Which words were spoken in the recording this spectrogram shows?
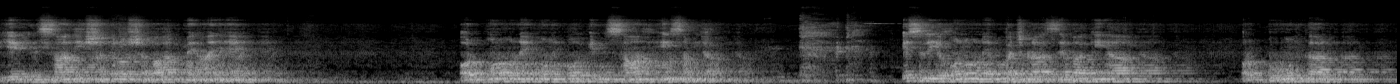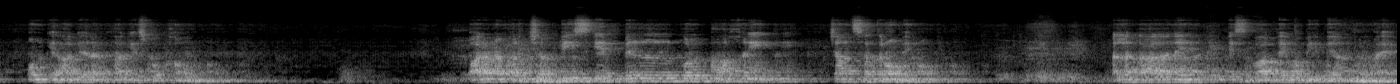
ये इंसानी शक्ल शबात में आए हैं और उन्होंने उनको इंसान ही समझा। इसलिए उन्होंने बछड़ा जिबा किया और भून कर उनके आगे रखा कि इसको खाओ बारह नंबर 26 के बिल्कुल आखिरी चंद सत्रों में अल्लाह ताला ने इस वाक़े को भी बयान फरमाया।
